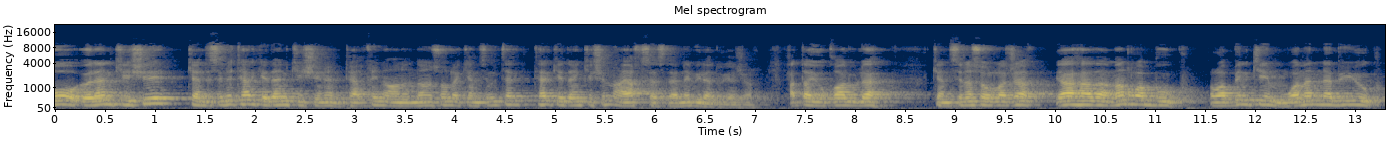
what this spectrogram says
O ölen kişi kendisini terk eden kişinin telkin anından sonra kendisini terk, terk eden kişinin ayak seslerini bile duyacak. Hatta yukalu leh kendisine sorulacak. Ya hada men rabbuk? Rabbin kim? Ve men nebiyyuk?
